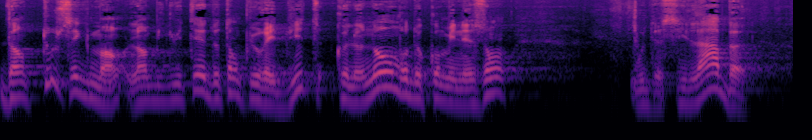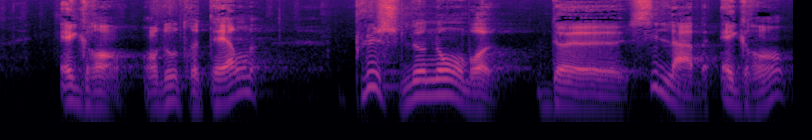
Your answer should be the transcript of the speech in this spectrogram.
Dans tout segment, l'ambiguïté est d'autant plus réduite que le nombre de combinaisons ou de syllabes est grand. En d'autres termes, plus le nombre de syllabes est grand,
